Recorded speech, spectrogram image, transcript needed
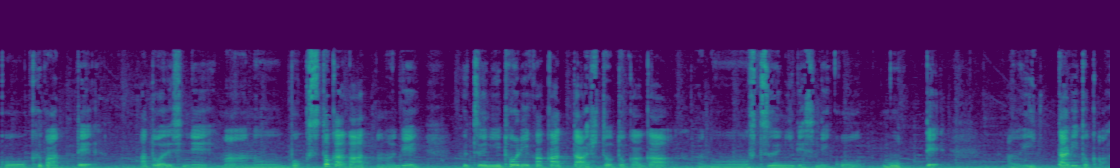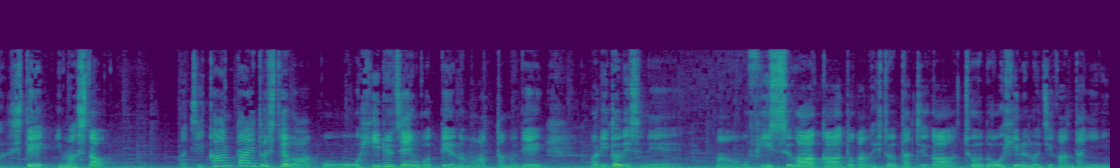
こう配ってあとはですね、まあ、あのボックスとかがあったので普通に通りかかった人とかがあの普通にですねこう持ってあの行ったりとかしていました。まあ、時間帯としてはこうお昼前後っていうのもあったので割とですね、まあ、オフィスワーカーとかの人たちがちょうどお昼の時間帯に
